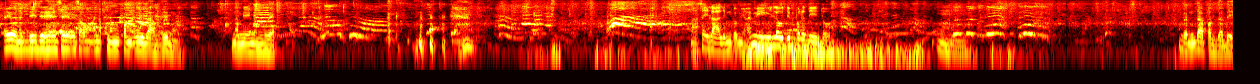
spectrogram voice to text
Ayun, nagdidirehen sa'yo isa kong anak ng pang-ulam. Ayun o. Oh, namimingwet. Nasa ilalim kami. Ay, may ilaw din pala dito. Hmm. Ganda pag gabi.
